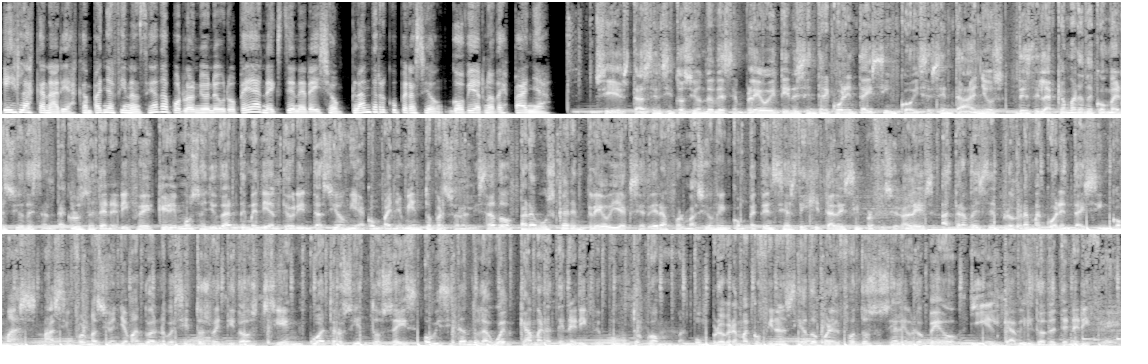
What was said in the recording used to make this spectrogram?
Islas Canarias, campaña financiada por la Unión Europea Next Generation, Plan de Recuperación, Gobierno de España. Si estás en situación de desempleo y tienes entre 45 y 60 años, desde la Cámara de Comercio de Santa Cruz de Tenerife queremos ayudarte mediante orientación y acompañamiento personalizado para buscar empleo y acceder a formación en competencias digitales y profesionales a través del programa 45 más. Más información llamando al 922 100 406 o visitando la web cámaratenerife.com. Un programa cofinanciado por el Fondo Social Europeo y el Cabildo de Tenerife.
